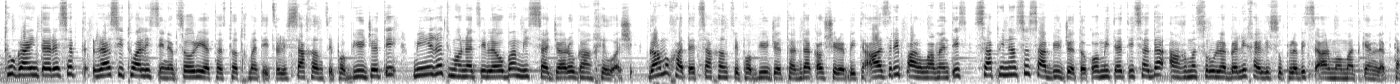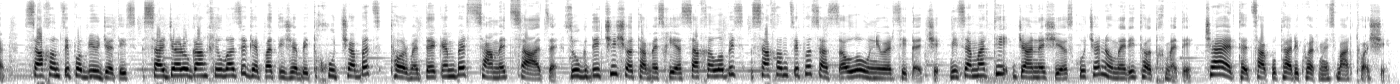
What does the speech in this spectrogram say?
თუ გაინტერესებთ, რა სიტუალიზინებს 2014 წლის სახელმწიფო ბიუჯეტი, მიიღეთ მონაწილეობა მის საჯარო განხილვაში. გამოხატეთ სახელმწიფო ბიუჯეტთან დაკავშირებით აზრი პარლამენტის საფინანსო საბიუჯეტო კომიტეტისა და აღმასრულებელი ხელისუფლების წარმომადგენლებთან. სახელმწიფო ბიუჯეტის საჯარო განხილვაზე გეპატიჟებით 5 შაბათს 12 დეკემბერს 13 საათზე. ზუგდიდში შოთა მესხიას სახელობის სახელმწიფო სასწავლო უნივერსიტეტში. მისამართი ჯანაშიას ქუჩა ნომერი 14. ჩაერთეთ საკუთარი ქვეყნის მართვაში.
